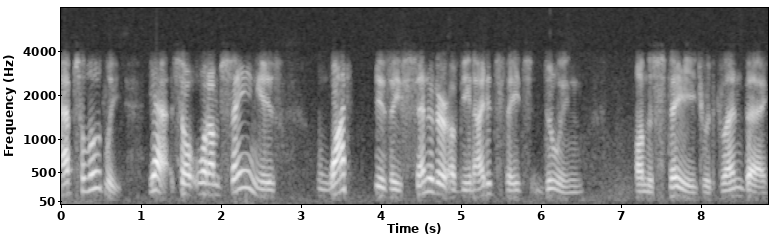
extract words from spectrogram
absolutely. Yeah. So what I'm saying is, what is a senator of the United States doing on the stage with Glenn Beck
